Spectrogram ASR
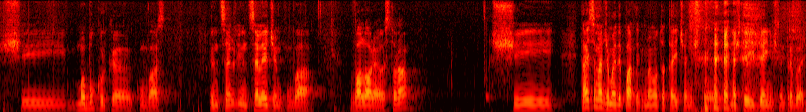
Și mă bucur că cumva înțel- înțelegem cumva valoarea ăstora și hai să mergem mai departe, că mi-am notat aici niște, niște idei, niște întrebări.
